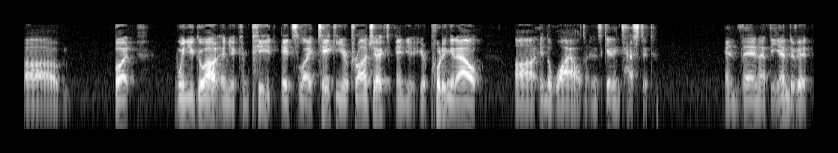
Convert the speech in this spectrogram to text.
Um, but when you go out and you compete, it's like taking your project and you're putting it out uh, in the wild and it's getting tested. And then at the end of it,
